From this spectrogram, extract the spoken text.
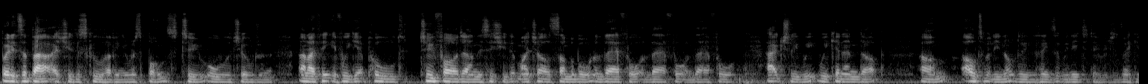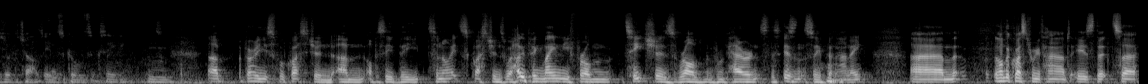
but it's about actually the school having a response to all the children. And I think if we get pulled too far down this issue that my child's summer born and therefore and therefore and therefore, actually we, we can end up um, ultimately not doing the things that we need to do, which is making sure the child's in school succeeding. Uh, a very useful question. Um, obviously, the tonight's questions we're hoping mainly from teachers rather than from parents. This isn't Super Nanny. Um, another question we've had is that uh,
